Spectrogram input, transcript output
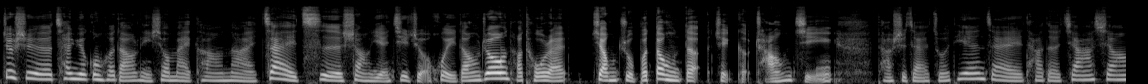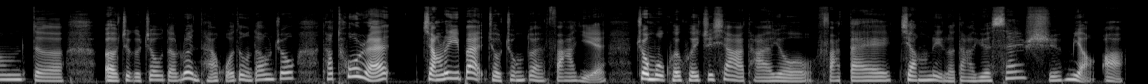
就是参议共和党领袖麦康奈再次上演记者会当中，他突然僵住不动的这个场景。他是在昨天在他的家乡的呃这个州的论坛活动当中，他突然。讲了一半就中断发言，众目睽睽之下，他又发呆僵立了大约三十秒啊！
